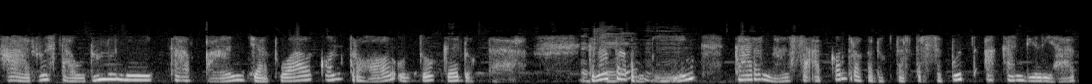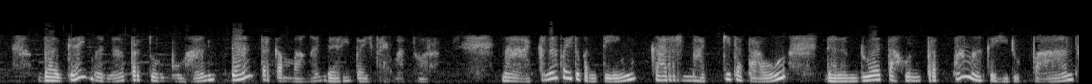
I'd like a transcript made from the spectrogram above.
harus tahu dulu nih kapan jadwal kontrol untuk ke dokter. Okay. Kenapa penting? Karena saat kontrol ke dokter tersebut akan dilihat bagaimana pertumbuhan dan perkembangan dari bayi prematur. Nah, kenapa itu penting? Karena kita tahu dalam dua tahun pertama kehidupan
